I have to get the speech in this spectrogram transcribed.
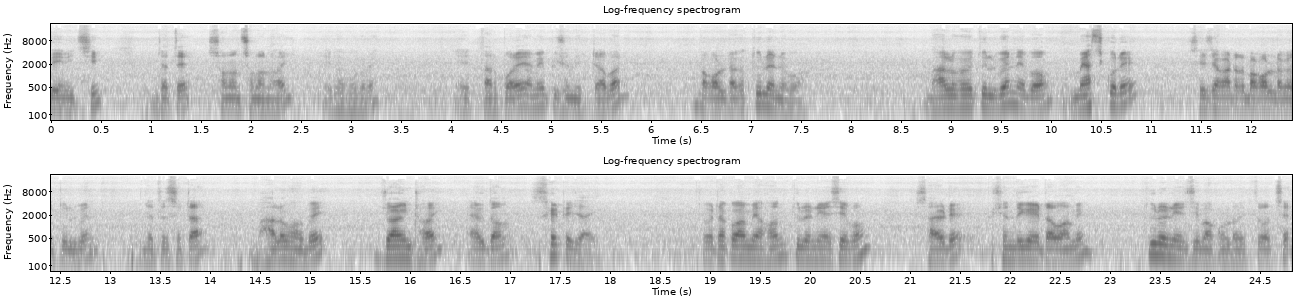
দিয়ে নিচ্ছি, যাতে সমান সমান হয় এইভাবে করে। তারপরে আমি পিছন দিকটা আবার বাকলটাকে তুলে নেব। ভালোভাবে তুলবেন এবং ম্যাচ করে সেই জায়গাটার বাকলটাকে তুলবেন, যাতে সেটা ভালোভাবে জয়েন্ট হয়, একদম সেটে যায়। তো এটাকেও আমি এখন তুলে নিয়েছি এবং সাইডে পিছন দিকে এটাও আমি তুলে নিয়েছি বাকলটা, দেখতে পাচ্ছেন?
